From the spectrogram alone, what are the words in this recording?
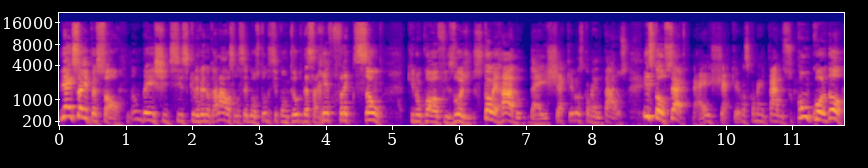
E é isso aí, pessoal. Não deixe de se inscrever no canal se você gostou desse conteúdo, dessa reflexão que no qual eu fiz hoje. Estou errado? Deixe aqui nos comentários. Estou certo? Deixe aqui nos comentários. Concordou?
